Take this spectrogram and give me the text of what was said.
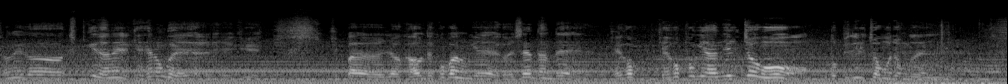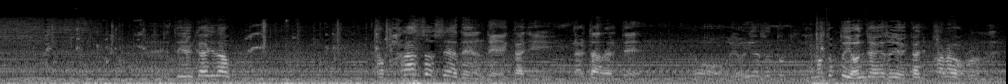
전에 그 춥기 전에 이렇게 해놓은 거예요. 이렇게 깃발 저 가운데 꼽아놓은 게그 센터인데 개거 개거 폭이 한 1.5 높이도 1.5 정도 되는 그때 여기까지 다, 다 팔았었어야 되는데 여기까지 날짜 날때. 또 여기에서 또 이만큼 또 연장해서 여기까지 팔아고 그러네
